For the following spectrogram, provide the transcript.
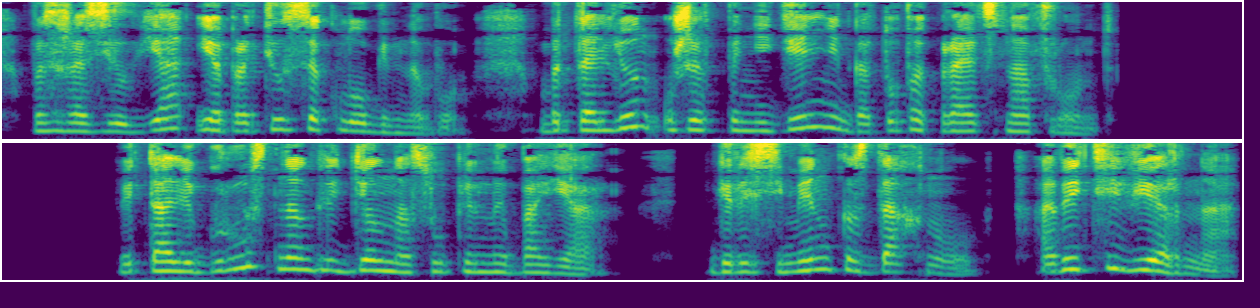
— возразил я и обратился к Логинову. «Батальон уже в понедельник готов отправиться на фронт». Виталий грустно оглядел насупленный бояр. Герасименко вздохнул. «А ведь и верно,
